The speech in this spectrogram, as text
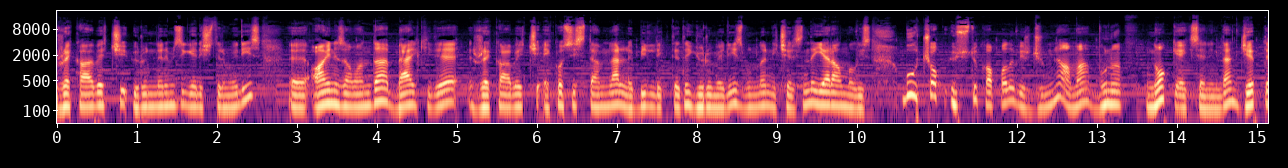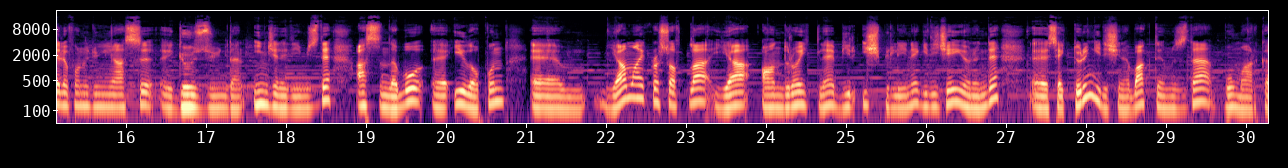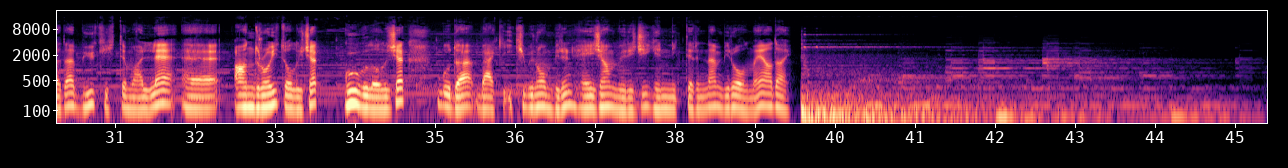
rekabetçi ürünlerimizi geliştirmeliyiz. E, aynı zamanda belki de rekabetçi ekosistemlerle birlikte de yürümeliyiz. Bunların içerisinde yer almalıyız. Bu çok üstü kapalı bir cümle ama bunu Nokia ekseninden cep telefonu dünyası e, gözlüğünden incelediğimizde aslında bu e, Elop'un e, ya Microsoft'la ya Android'le bir işbirliğine gideceği yönünde sektörün gidişine baktığımızda bu markada büyük ihtimalle Android olacak Google olacak. Bu da belki 2011'in heyecan verici yeniliklerinden biri olmaya aday.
